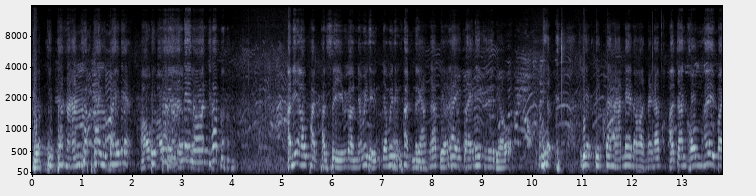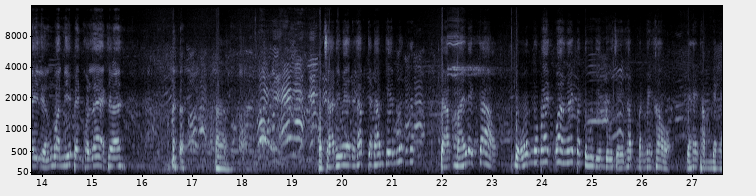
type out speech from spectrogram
เกือบติดทหารครับถ้าอยู่ไปเนี่ยเอาติดเอาทไปหารแน่นอนครับ อันนี้เอาผัดผัดสี่ไปก่อนยังไม่ถึงยังไม่ถึงผัดหนึ่งยังครับ เดี๋ยวได้อีกใบนี่คือเดี๋ยวเรียกเรียกติดทหารแน่นอนนะครับ อาจารย์คมให้ใบเหลืองวันนี้เป็นคนแรกใช่ไหมอ่าประชานิเวศนะครับ จะทำเกมลุกนะครับ จากหมายเลขเก้าโยนเข้าไปว่าไงประตูยืนดูเฉยครับ มันไม่เข้าจะให้ทำยังไง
